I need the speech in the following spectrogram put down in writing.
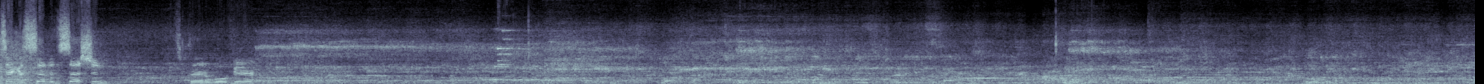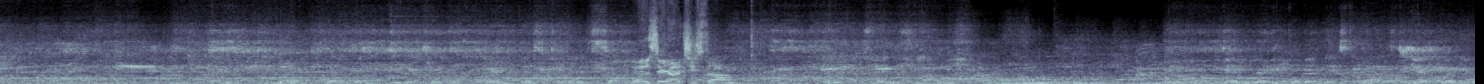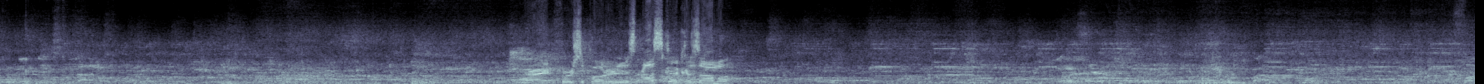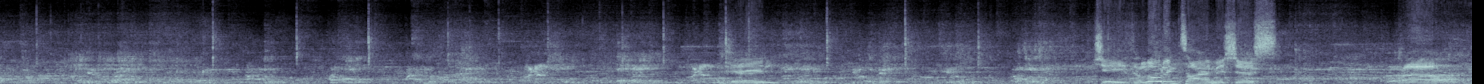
Tekken 7 session. Let's clear the wolf here. Where's Heihachi Stan? Get ready for the next. Get ready Alright, first opponent is Asuka Kazama. Okay. Gee, the loading time is just. Ah.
